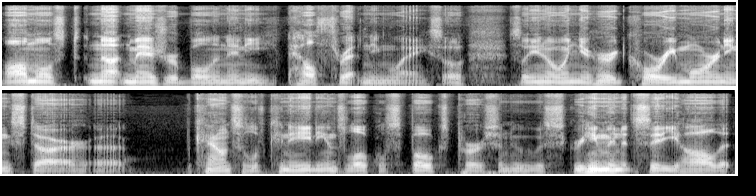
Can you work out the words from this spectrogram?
almost not measurable in any health-threatening way. So, so you know, when you heard Cory Morningstar, uh, Council of Canadians local spokesperson who was screaming at City Hall that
